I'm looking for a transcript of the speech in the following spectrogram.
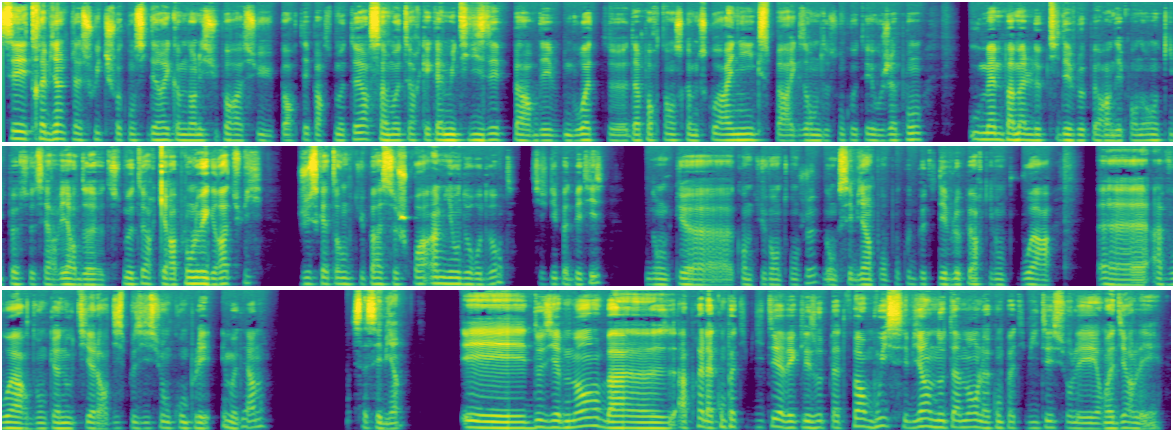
C'est très bien que la Switch soit considérée comme dans les supports à supporter par ce moteur. C'est un moteur qui est quand même utilisé par des boîtes euh, d'importance comme Square Enix, par exemple, de son côté au Japon, ou même pas mal de petits développeurs indépendants qui peuvent se servir de, ce moteur qui, rappelons-le, est gratuit jusqu'à temps que tu passes, je crois, un million d'euros de vente, si je dis pas de bêtises. Donc, euh, quand tu vends ton jeu, donc c'est bien pour beaucoup de petits développeurs qui vont pouvoir euh, avoir donc un outil à leur disposition complet et moderne. Ça c'est bien. Et deuxièmement, bah, après la compatibilité avec les autres plateformes, oui, c'est bien, notamment la compatibilité sur les, on va dire les,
